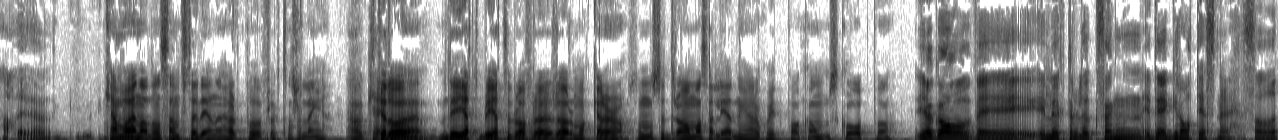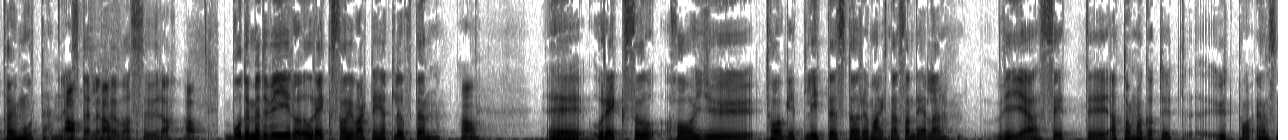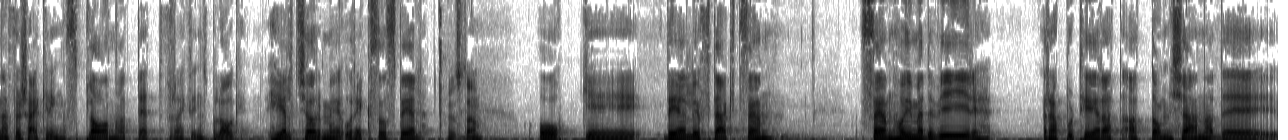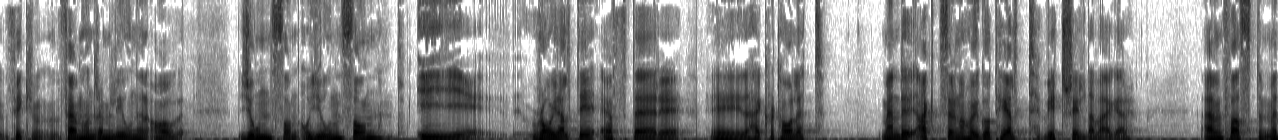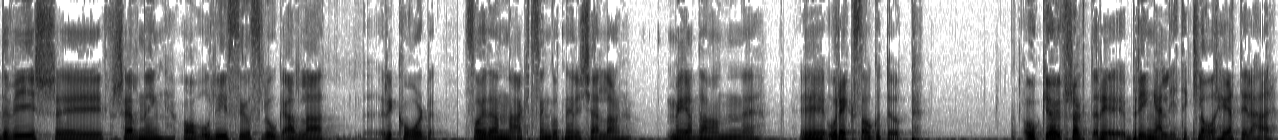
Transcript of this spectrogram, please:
Ja, det kan vara en av de sämsta idéerna jag hört på fruktansvärt länge. Okay. då, det är jätte, blir jättebra för rörmokare då, som måste dra massa ledningar och skit bakom skåp. Och... Jag gav eh, Electrolux en idé gratis nu, så ta emot den ja, istället ja. för att vara sura. Ja. Både Medivir och Orexo har ju varit i hetluften. Ja. Eh, Orexo har ju tagit lite större marknadsandelar via sitt, eh, att de har gått ut, ut på en sån här försäkringsplan, att ett försäkringsbolag helt kör med Orexos del. Just det. Och eh, det lyfte aktien. Sen har ju Medivir rapporterat att de tjänade, fick 500 miljoner av Johnson och Johnson i royalty efter eh, det här kvartalet. Men det, aktierna har ju gått helt vitt skilda vägar. Även fast Medevirs eh, försäljning av Olysio slog alla rekord så har ju den aktien gått ner i källaren medan eh, Orexa har gått upp. Och jag har ju försökt bringa lite klarhet i det här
